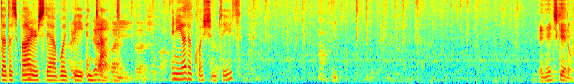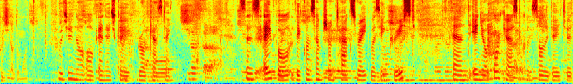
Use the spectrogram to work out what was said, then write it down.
the suppliers there would be intact. Any other question, please? Fujino of NHK Broadcasting. Since April, the consumption tax rate was increased, And in your forecast, consolidated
